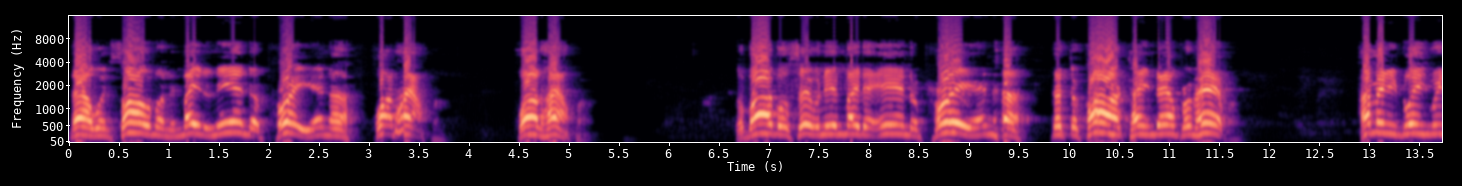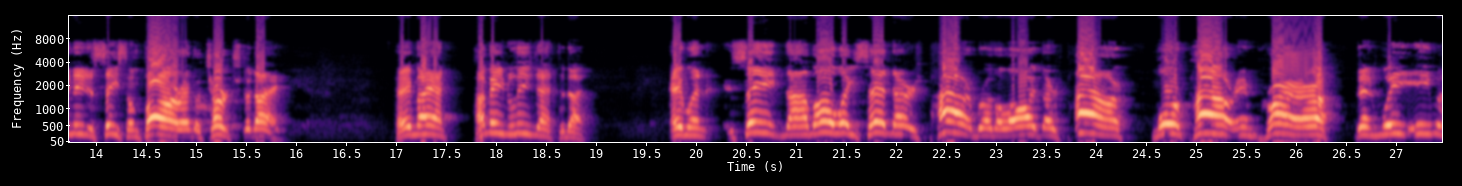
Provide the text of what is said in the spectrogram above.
now, when Solomon had made an end of praying, uh, what happened? What happened? The Bible said when he had made an end of praying, uh, that the fire came down from heaven. How many believe we need to see some fire in the church today? Amen. How many believe that today? And when, see, I've always said there's power, Brother Lloyd, there's power more power in prayer than we even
